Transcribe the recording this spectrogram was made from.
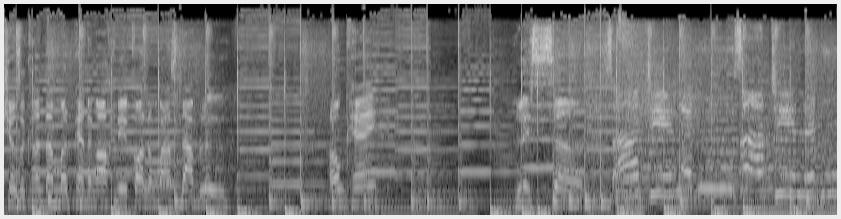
ខ្ញុំសង្ឃឹមថាមិត្តភក្តិទាំងអស់គ្នាក៏នឹងបានស្ដាប់ឮអូខេ listen ស្អាតជានិច្ចស្អាតជានិច្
